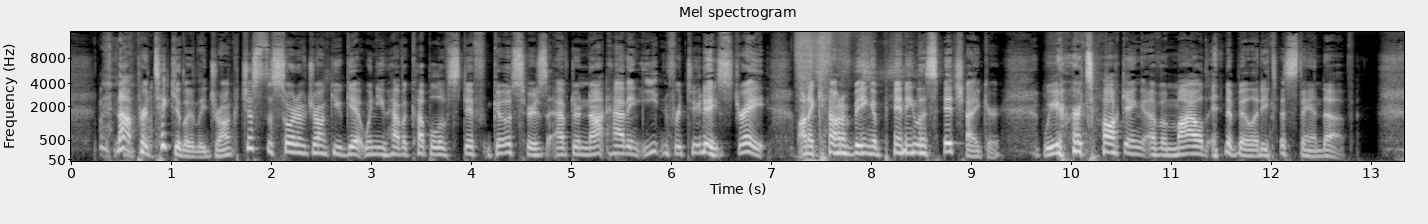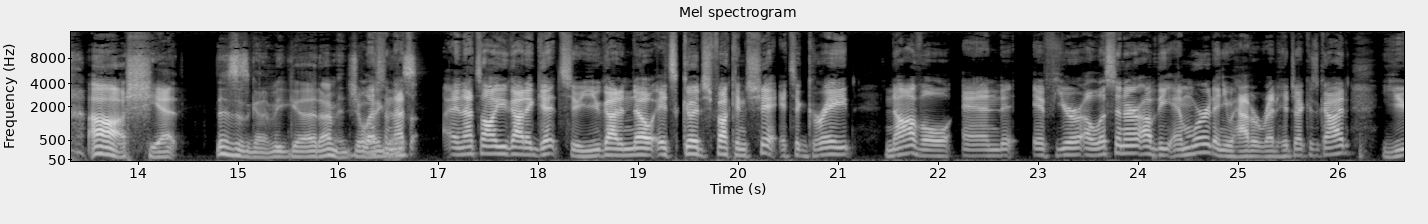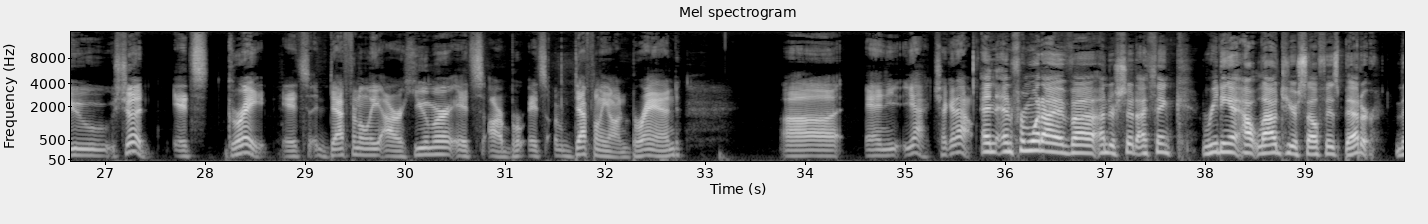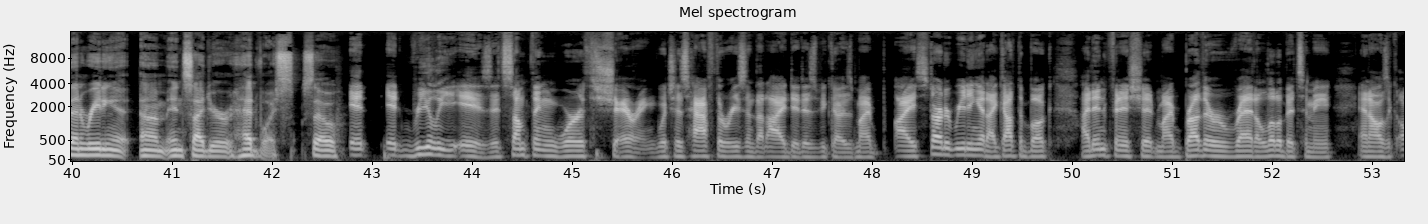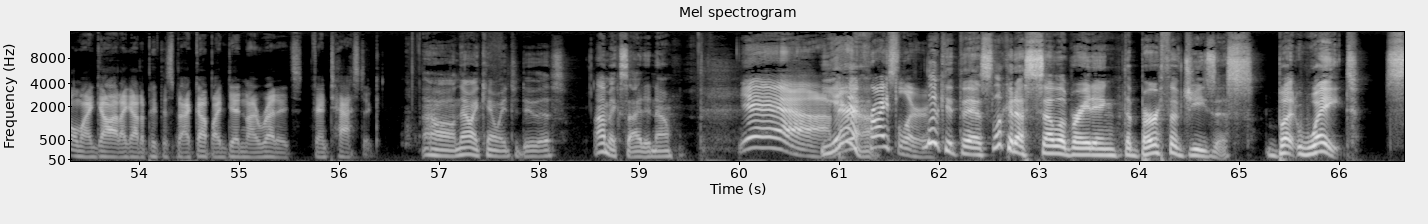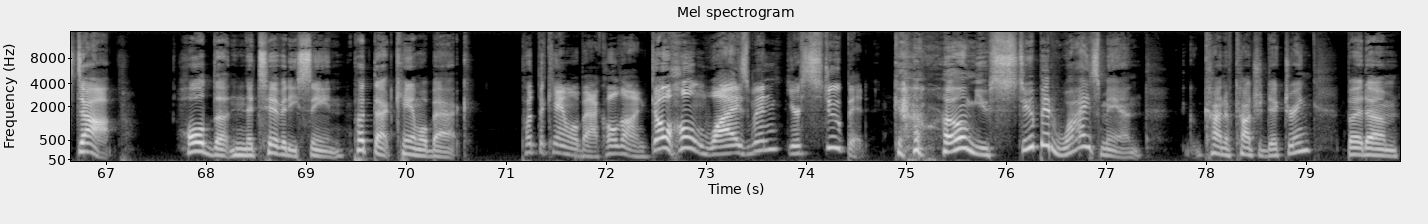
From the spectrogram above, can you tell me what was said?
Not particularly drunk, just the sort of drunk you get when you have a couple of stiff Gössers after not having eaten for two days straight on account of being a penniless hitchhiker. We are talking of a mild inability to stand up. Oh, shit. This is going to be good. I'm enjoying Listen, this. that's and that's all you got to get to. You got to know it's good fucking shit. It's a great novel, and if you're a listener of the M Word and you haven't read Hitchhiker's Guide, you should. It's great. It's definitely our humor. It's our. It's definitely on brand. Uh, and yeah, check it out. And and from what I've uh, understood, I think reading it out loud to yourself is better than reading it um, inside your head voice. So It it really is. It's something worth sharing, which is half the reason that I did is because my I started reading it, I got the book, I didn't finish it. My brother read a little bit to me, and I was like, "Oh my god, I got to pick this back up." I did, and I read it. It's fantastic. oh, now I can't wait to do this. I'm excited now. Yeah, Yeah. Mary Chrysler. Look at this. Look at us celebrating the birth of Jesus. But wait, stop. Hold the nativity scene. Put that camel back. Put the camel back. Hold on. Go home, Wiseman. You're stupid. Go home, you stupid wise man. Kind of contradicting, but um,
